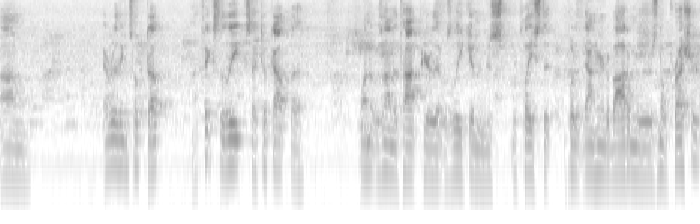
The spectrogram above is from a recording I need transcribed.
Um, everything's hooked up. I fixed the leaks. I took out the one that was on the top here that was leaking and just replaced it, put it down here at the bottom where there's no pressure.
